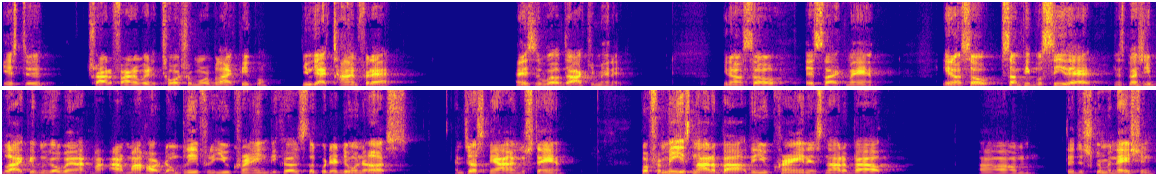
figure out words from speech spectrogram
is to try to find a way to torture more black people. You got time for that? And this is well documented. You know so it's like man you know so some people see that especially black people and go man my, my heart don't bleed for the ukraine because look what they're doing to us. And trust me i understand but for me, it's not about the Ukraine. It's not about um, the discrimination.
